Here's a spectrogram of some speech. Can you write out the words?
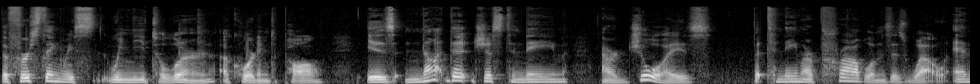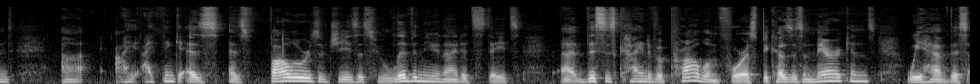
The first thing we, we need to learn, according to Paul, is not that just to name our joys, but to name our problems as well. And uh, I, I, think as, as followers of Jesus who live in the United States, uh, this is kind of a problem for us because as Americans, we have this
